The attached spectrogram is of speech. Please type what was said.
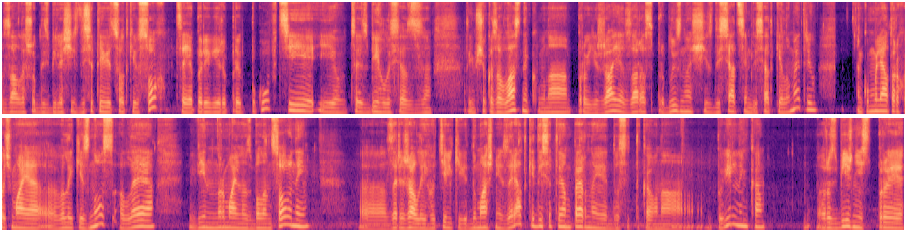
залишок десь біля 60% сох. Це я перевірив при покупці, і це збіглося з тим, що казав власник. Вона проїжджає зараз приблизно 60-70 км. Акумулятор, хоч має е, великий знос, але він нормально збалансований. Е, Заряджали його тільки від домашньої зарядки 10 амперної, досить така вона повільненька. Розбіжність при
